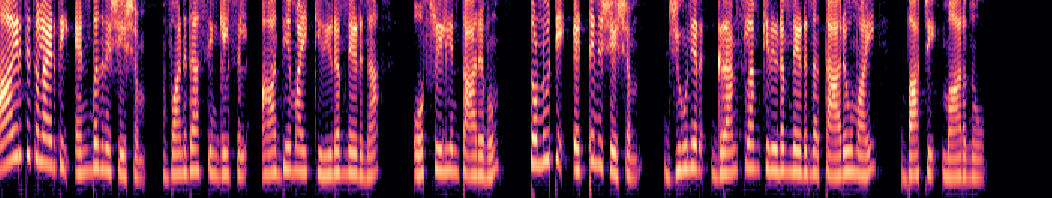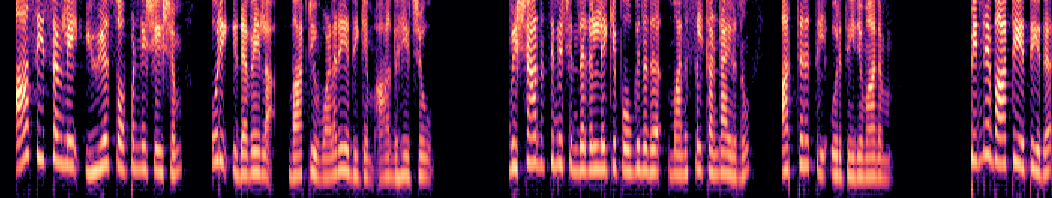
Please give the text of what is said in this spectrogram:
ആയിരത്തി തൊള്ളായിരത്തി എൺപതിന് ശേഷം വനിതാ സിംഗിൾസിൽ ആദ്യമായി കിരീടം നേടുന്ന ഓസ്ട്രേലിയൻ താരവും തൊണ്ണൂറ്റി എട്ടിന് ശേഷം ജൂനിയർ ഗ്രാൻഡ്സ്ലാം കിരീടം നേടുന്ന താരവുമായി ബാറ്റി മാറുന്നു. ആ സീസണിലെ യു എസ് ഓപ്പണിന് ശേഷം ഒരു ഇടവേള ബാറ്റി വളരെയധികം ആഗ്രഹിച്ചു. വിഷാദത്തിന്റെ ചിന്തകളിലേക്ക് പോകുന്നത് മനസ്സിൽ കണ്ടായിരുന്നു അത്തരത്തിൽ ഒരു തീരുമാനം. പിന്നെ ബാറ്റി എത്തിയത്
